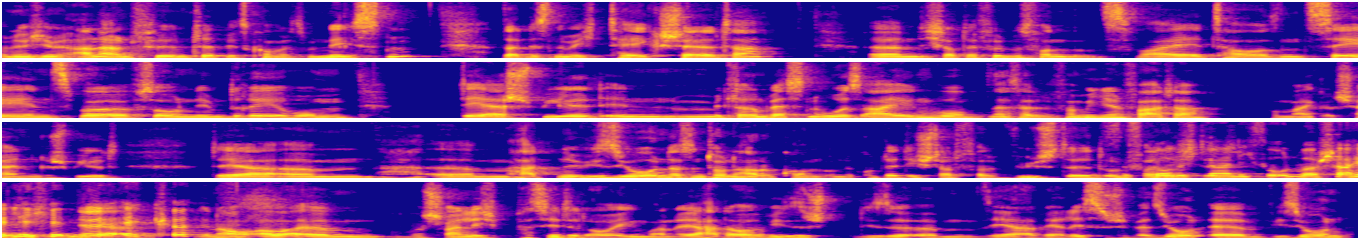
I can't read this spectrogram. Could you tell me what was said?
Und nämlich im anderen Filmtipp, jetzt kommen wir zum nächsten, das ist nämlich Take Shelter. Ähm, ich glaube, der Film ist von 2010, 12, so in dem Dreh rum. Der spielt im mittleren Westen USA irgendwo. Das ist halt ein Familienvater, von Michael Shannon gespielt. Der ähm, ähm, hat eine Vision, dass ein Tornado kommt und komplett die Stadt verwüstet Das und ist, glaube ich, vernichtet. gar nicht so unwahrscheinlich in Ja, der ja, Ecke. Genau, aber ähm, wahrscheinlich passiert das auch irgendwann. Er hat auch diese, diese ähm, sehr realistische Version, äh, Vision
